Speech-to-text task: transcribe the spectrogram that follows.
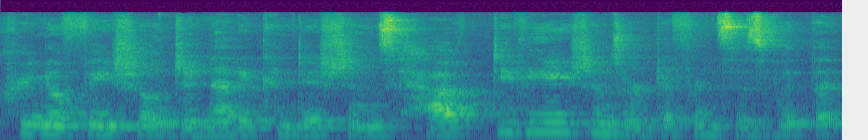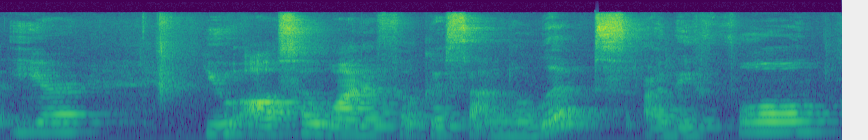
craniofacial genetic conditions have deviations or differences with the ear. You also want to focus on the lips. Are they full?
